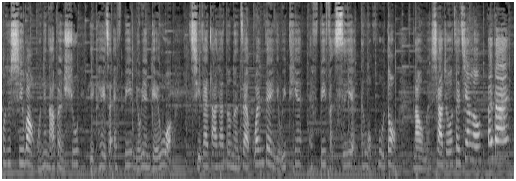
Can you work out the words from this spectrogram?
或是希望我念哪本书，也可以在 FB 留言给我。期待大家都能在 One Day 有一天 FB 粉丝页跟我互动。那我们下周再见喽，拜拜！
